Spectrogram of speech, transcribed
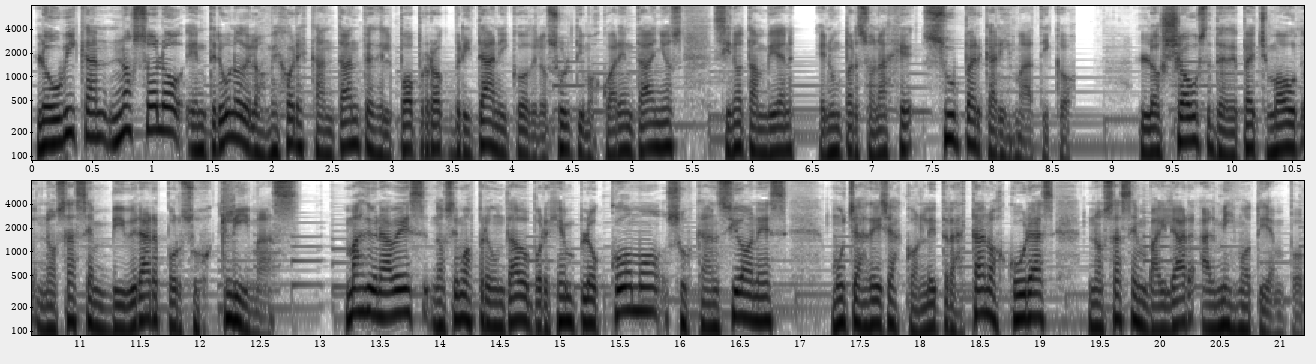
lo ubican no solo entre uno de los mejores cantantes del pop rock británico de los últimos 40 años, sino también en un personaje súper carismático. Los shows de Depeche Mode nos hacen vibrar por sus climas. Más de una vez nos hemos preguntado, por ejemplo, cómo sus canciones, muchas de ellas con letras tan oscuras, nos hacen bailar al mismo tiempo.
